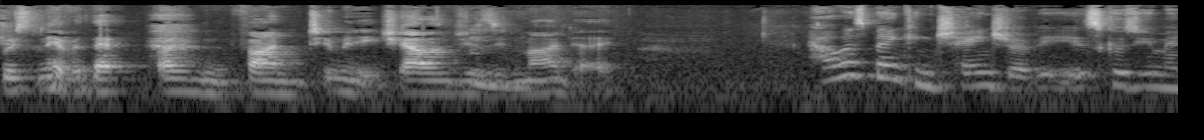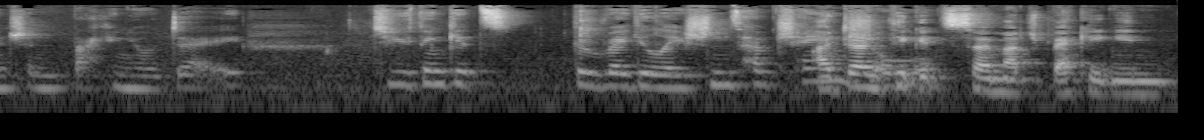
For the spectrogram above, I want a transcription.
was never that. I didn't find too many challenges mm-hmm. in my day. How has banking changed over the years? Because you mentioned back in your day, do you think it's the regulations have changed? I don't or? think it's so much backing in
